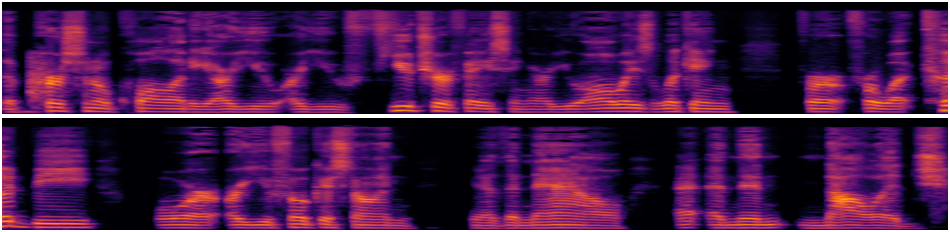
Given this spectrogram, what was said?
the personal quality. Are you are you future facing? Are you always looking for for what could be? Or are you focused on you know the now and then knowledge?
